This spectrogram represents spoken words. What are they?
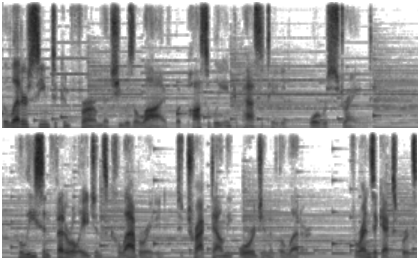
The letter seemed to confirm that she was alive but possibly incapacitated or restrained. Police and federal agents collaborated to track down the origin of the letter. Forensic experts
